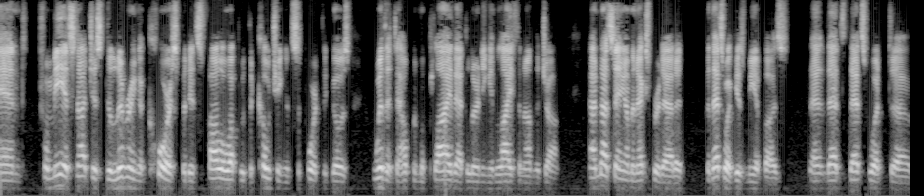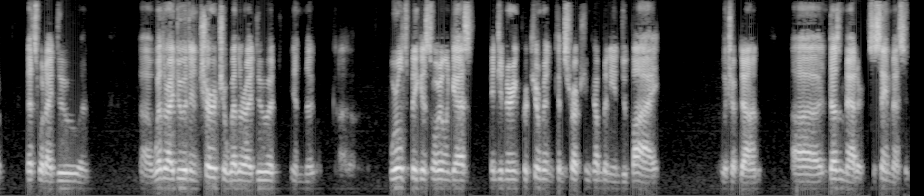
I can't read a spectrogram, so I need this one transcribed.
And for me it's not just delivering a course but it's follow up with the coaching and support that goes with it to help them apply that learning in life and on the job. I'm not saying i'm an expert at it but that's what gives me a buzz. That, that's that's what uh, that's what i do and uh, whether i do it in church or whether i do it in the uh, world's biggest oil and gas engineering procurement and construction company in Dubai, which I've done. Uh, doesn't matter. It's the same message.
